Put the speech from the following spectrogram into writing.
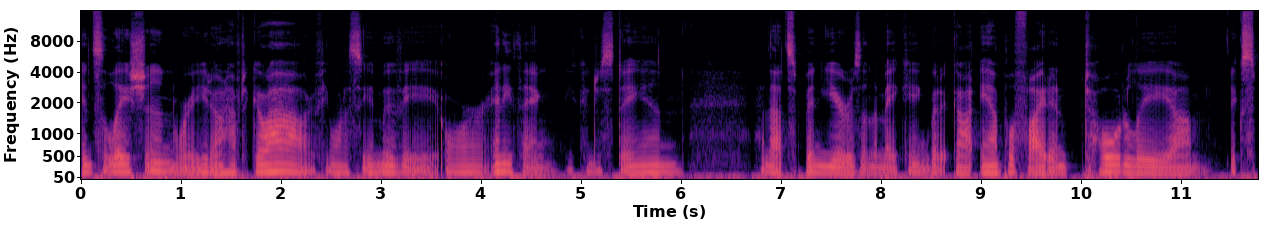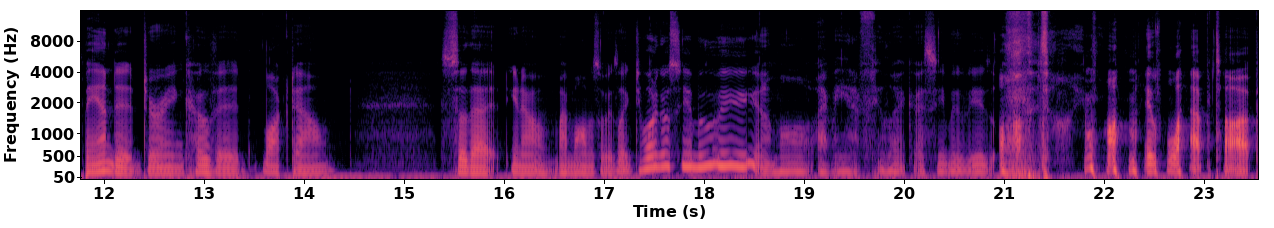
insulation where you don't have to go out if you want to see a movie or anything. You can just stay in. And that's been years in the making, but it got amplified and totally um, expanded during COVID lockdown. So that, you know, my mom was always like, Do you want to go see a movie? And I'm all, I mean, I feel like I see movies all the time on my laptop.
